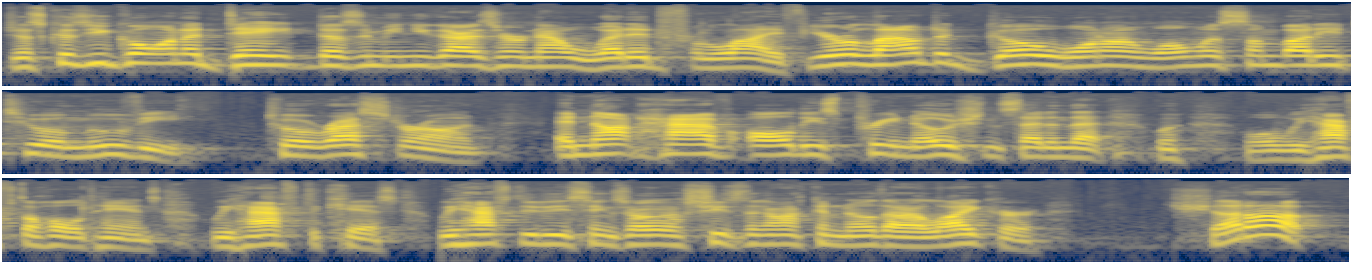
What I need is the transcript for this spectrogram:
Just because you go on a date doesn't mean you guys are now wedded for life. You're allowed to go one on one with somebody to a movie, to a restaurant, and not have all these pre notions set in that, well, we have to hold hands, we have to kiss, we have to do these things, or she's not going to know that I like her. Shut up.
